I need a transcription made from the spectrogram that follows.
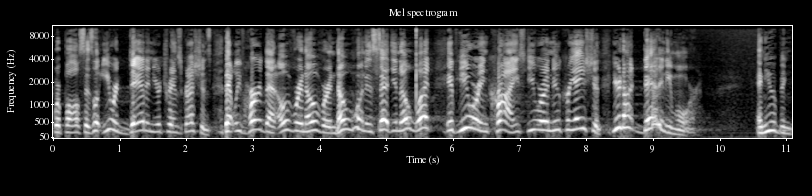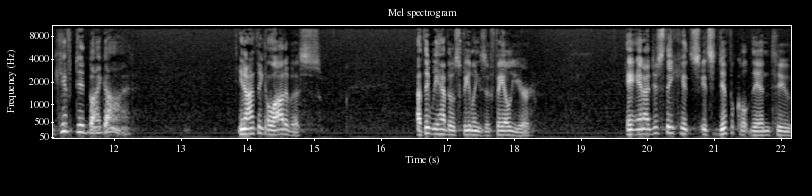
where Paul says, Look, you are dead in your transgressions, that we've heard that over and over, and no one has said, You know what? If you are in Christ, you are a new creation. You're not dead anymore. And you have been gifted by God. You know, I think a lot of us, I think we have those feelings of failure. And, and I just think it's, it's difficult then to,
